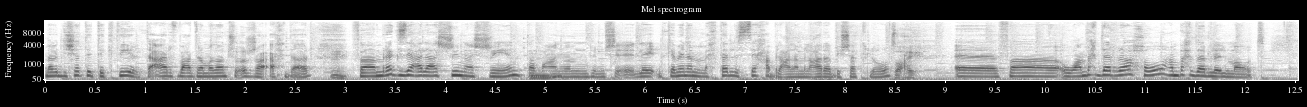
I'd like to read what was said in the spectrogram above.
ما بدي شتت كثير تعرف بعد رمضان شو أرجع أحضر. فمركزة على 2020 طبعا مش كمان محتل الساحة بالعالم العربي شكله. صحيح. آه ف وعم بحضر راحوا وعم بحضر للموت. آه،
